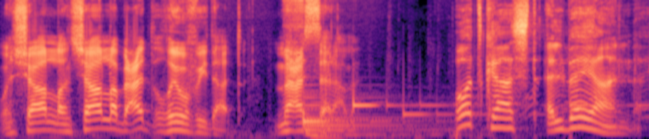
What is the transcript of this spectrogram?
وإن شاء الله إن شاء الله بعد ضيوف جداد. مع السلامة. بودكاست البيان.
